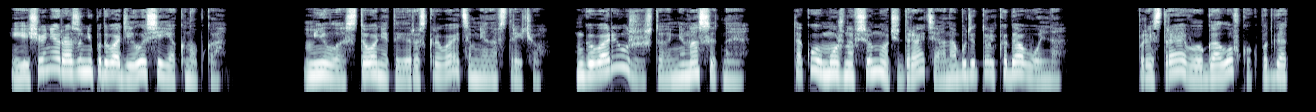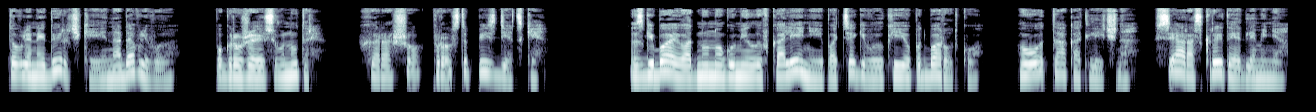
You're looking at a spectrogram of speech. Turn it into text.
Еще ни разу не подводила сия кнопка. Мила стонет и раскрывается мне навстречу. Говорил же, что ненасытная. Такую можно всю ночь драть, а она будет только довольна. Пристраиваю головку к подготовленной дырочке и надавливаю. Погружаюсь внутрь. Хорошо, просто пиздецки. Сгибаю одну ногу Милы в колени и подтягиваю к ее подбородку. Вот так отлично. Вся раскрытая для меня.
